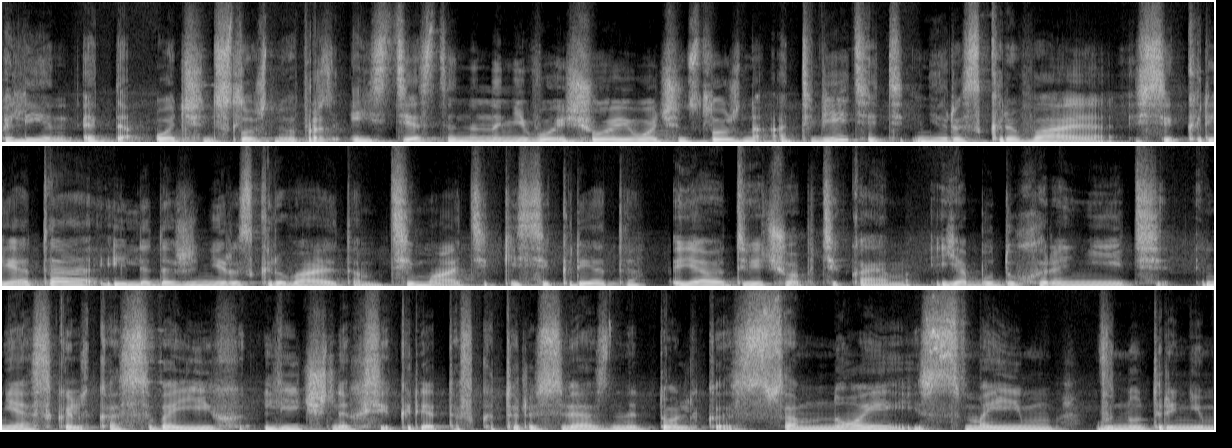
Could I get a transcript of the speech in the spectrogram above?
Блин, это очень сложный вопрос. И, естественно, на него еще и очень сложно ответить, не раскрывая секрета или даже не раскрывая там тематики секрета. Я отвечу обтекаемо. Я буду хранить несколько своих личных секретов, которые связаны только со мной и с моим внутренним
